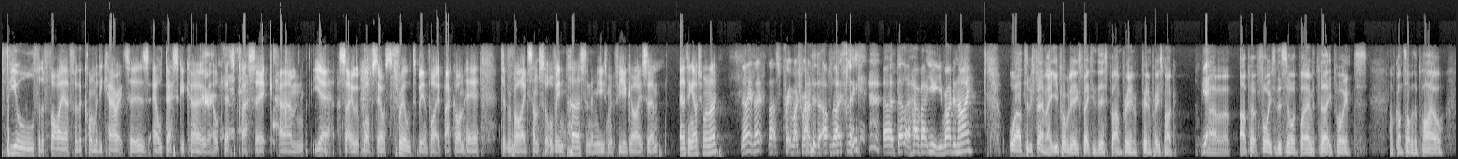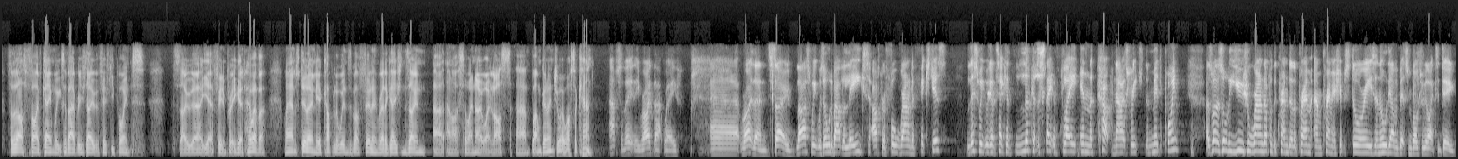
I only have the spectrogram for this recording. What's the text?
fuel for the fire for the comedy characters, El Desquico, El Des Classic. Um, yeah, so obviously I was thrilled to be invited back on here to provide some sort of in-person amusement for you guys. Um, anything else you want to know? No, no, that's pretty much rounded it up nicely. Uh, Della, how about you? You riding high? Well, to be fair, mate, you probably expected this, but I'm pretty, feeling pretty smug. Yeah. Um, I put 40 to the sword by over 30 points. I've gone top of the pile. For the last five game weeks, I've averaged over 50 points. So, uh, yeah, feeling pretty good. However, I am still only a couple of wins above Phil in relegation zone, uh, and I, so I know it won't last. Um, but I'm going to enjoy it whilst I can. Absolutely, ride that wave. Uh, right then, so last week was all about the leagues after a full round of fixtures. This week we're going to take a look at the state of play in the cup. Now it's reached the midpoint, as well as all the usual roundup of the creme de la prem and Premiership stories and all the other bits and bobs we like to do.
